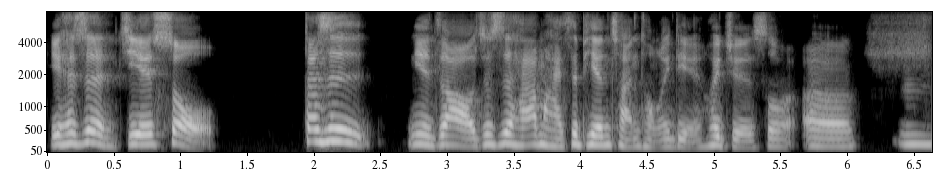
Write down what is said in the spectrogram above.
也是很接受。但是你也知道，就是他们还是偏传统一点，会觉得说，呃，嗯、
